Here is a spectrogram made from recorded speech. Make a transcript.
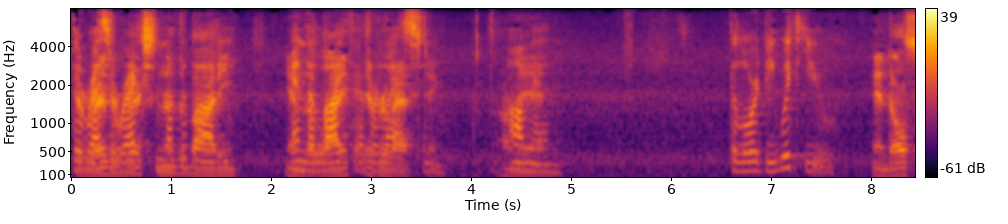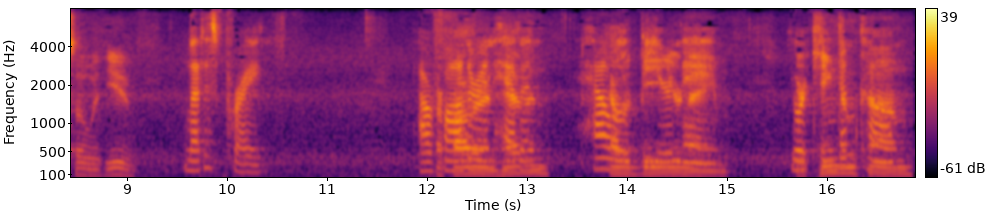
the resurrection of the body, and the life everlasting. Amen. The Lord be with you. And also with you. Let us pray. Our Father in heaven, hallowed be your name. Your kingdom come,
